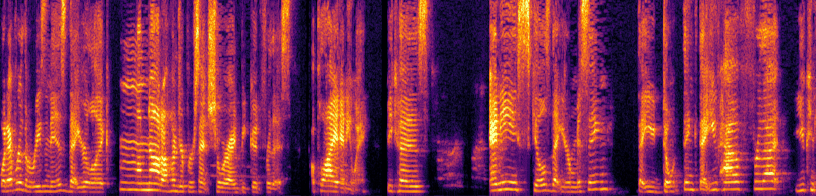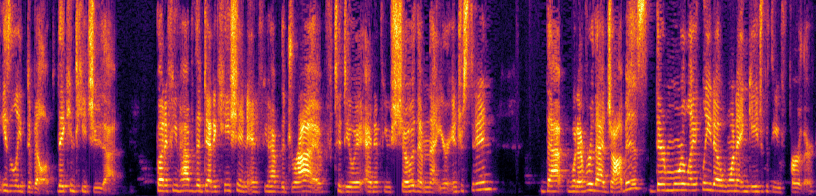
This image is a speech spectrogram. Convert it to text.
whatever the reason is that you're like mm, i'm not 100% sure i'd be good for this apply anyway. Because any skills that you're missing that you don't think that you have for that, you can easily develop. They can teach you that. But if you have the dedication and if you have the drive to do it, and if you show them that you're interested in that, whatever that job is, they're more likely to want to engage with you further.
